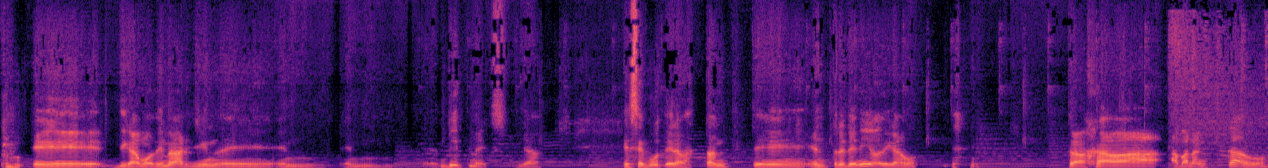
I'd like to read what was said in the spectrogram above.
eh, digamos, de margin eh, en, en, BitMEX, ¿ya? Ese boot era bastante entretenido, digamos. Trabajaba apalancado,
